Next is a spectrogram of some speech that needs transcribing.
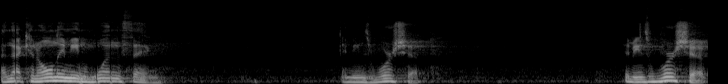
And that can only mean one thing it means worship. It means worship.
